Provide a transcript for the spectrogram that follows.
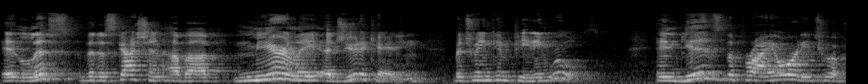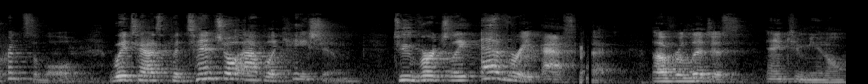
It lifts the discussion above merely adjudicating between competing rules and gives the priority to a principle which has potential application to virtually every aspect of religious and communal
